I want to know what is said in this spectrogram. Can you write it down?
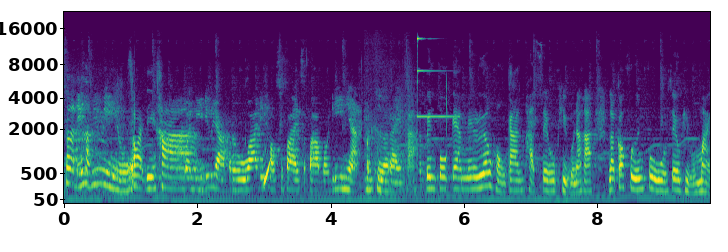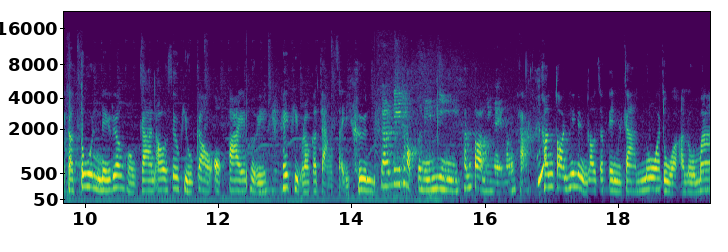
สวัสดีค่ะพี่หมิว สวัสดีค่ะ วันนี้ดิวอยากรู้ว่า Detoxify Spa Body เนี่ย มันคืออะไรคะ เป็นโปรแกรมในเรื่องของการผัดเซลล์ผิวนะคะ แล้วก็ฟื้นฟูเซลล์ผิวใหม่ กระตุ้นในเรื่องของการเอาเซลล์ผิวเก่าออกไป เผยให้ผิวเรากระจ่างใสขึ้น แล้ว Detox ตัวนี้มีขั้นตอนยังไงบ้างคะ ขั้นตอนที่หนึ่งเราจะเป็นการนวดตัวอะโลมา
